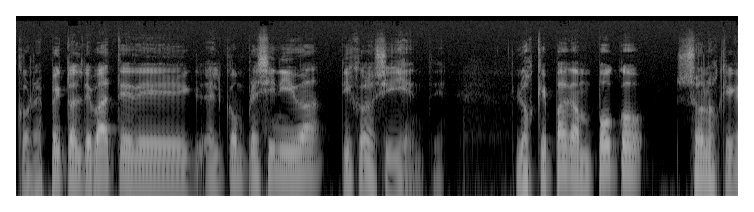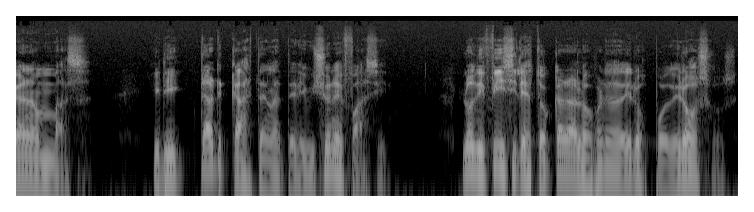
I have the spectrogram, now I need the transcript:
con respecto al debate del compre sin IVA, dijo lo siguiente, los que pagan poco son los que ganan más. Gritar casta en la televisión es fácil. Lo difícil es tocar a los verdaderos poderosos,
